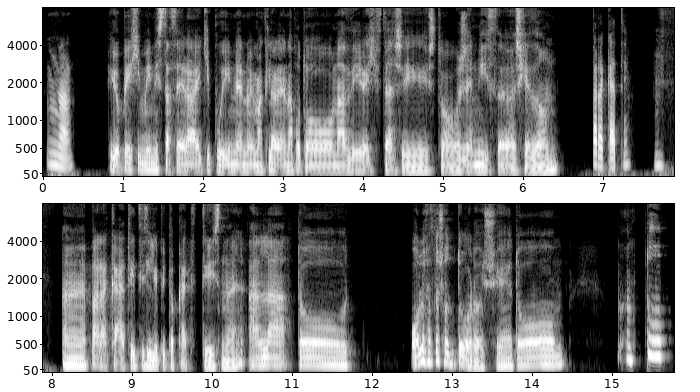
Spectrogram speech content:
Ναι. η οποία έχει μείνει σταθερά εκεί που είναι ενώ η McLaren από το Nadir έχει φτάσει στο Zenith ε, σχεδόν Παρακάτι. Ε, παρά κάτι, της λείπει το κάτι της, ναι. Αλλά το, όλος αυτός ο τόρος, ε, το, το,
